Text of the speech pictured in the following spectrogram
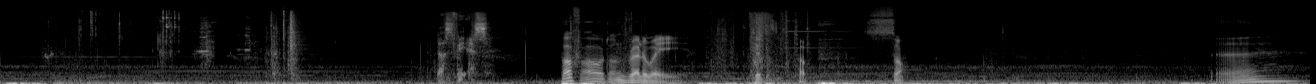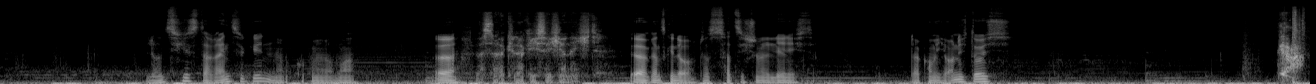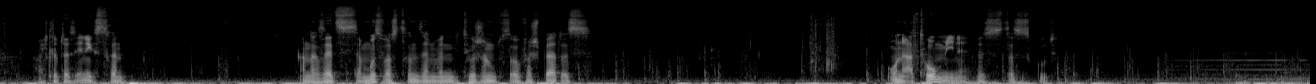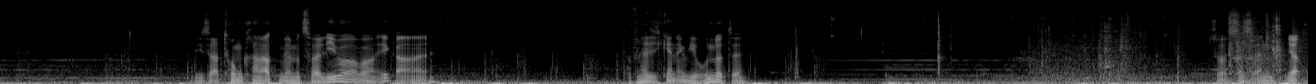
Das wär's. Buff out und Red away. Tip top. So. Äh. Lohnt sich es da reinzugehen? Na, gucken wir doch mal. Äh, Das Seil knack ich sicher nicht. Ja, ganz genau. Das hat sich schon erledigt. Da komme ich auch nicht durch. Ich glaube, da ist eh nichts drin. Andererseits, da muss was drin sein, wenn die Tür schon so versperrt ist. Ohne Atommine. Das ist, das ist gut. Diese Atomgranaten wären mir zwar lieber, aber egal. Davon hätte ich gern irgendwie hunderte. So, ist das ein... Ja.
